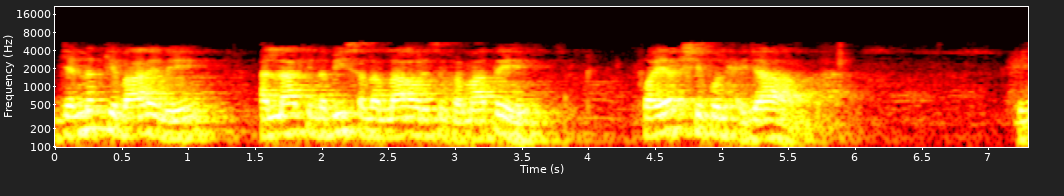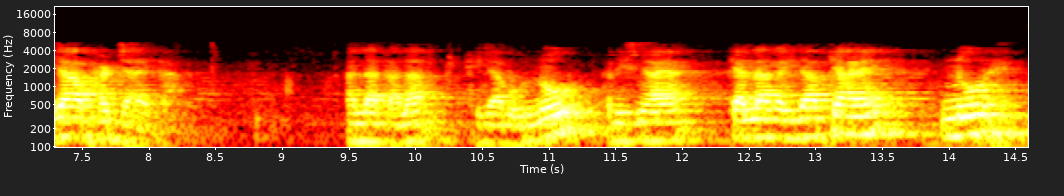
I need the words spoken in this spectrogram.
جنت کے بارے میں اللہ کے نبی صلی اللہ علیہ وسلم فرماتے ہیں فیق شپ الحجاب۔ حجاب ہٹ جائے گا۔ اللہ تعالیٰ حجاب النور، حدیث میں آیا کہ اللہ کا حجاب کیا ہے؟ نور ہے۔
